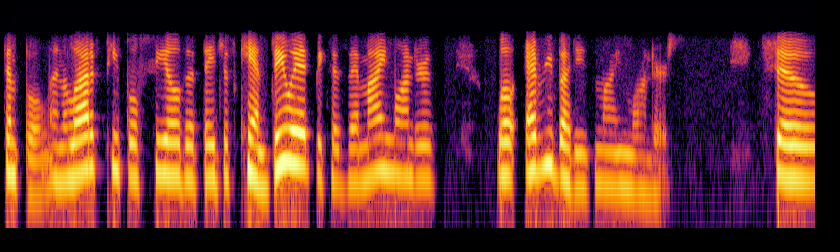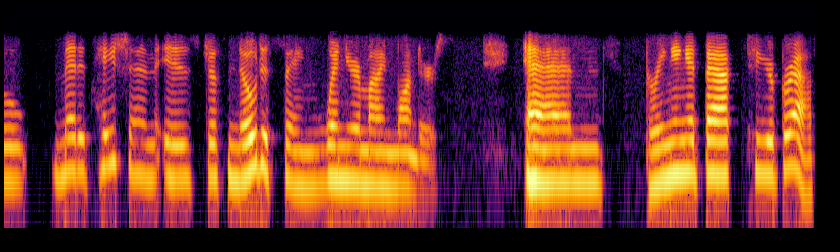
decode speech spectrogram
simple. And a lot of people feel that they just can't do it because their mind wanders. Well, everybody's mind wanders. So, meditation is just noticing when your mind wanders. And bringing it back to your breath.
